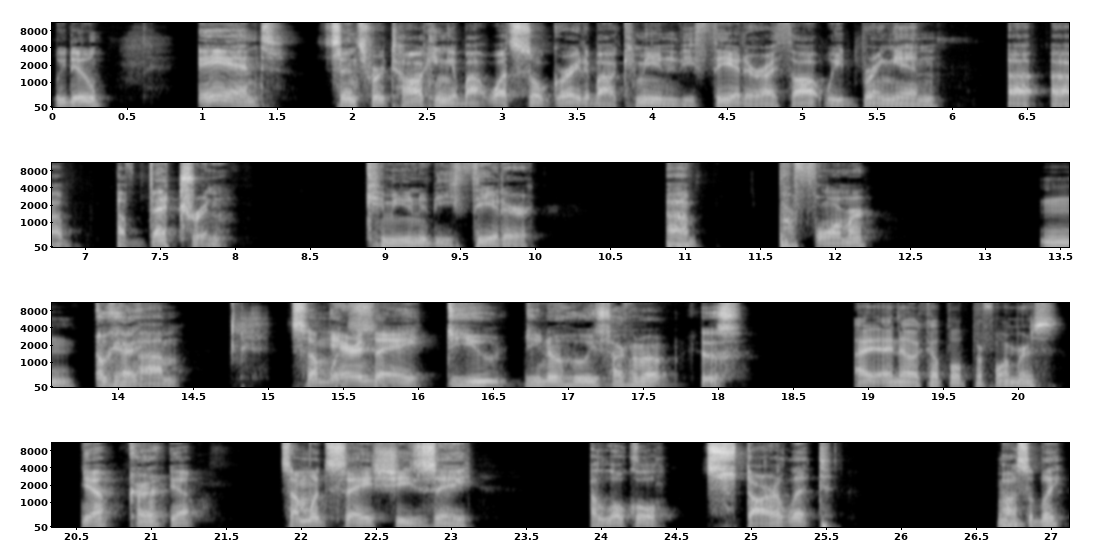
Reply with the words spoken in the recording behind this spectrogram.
we do. And since we're talking about what's so great about community theater, I thought we'd bring in a, a, a veteran community theater uh, performer. Mm. Okay. Um, some would Aaron- say, do you do you know who he's talking about? 'Cause- I, I know a couple of performers. yeah, okay. yeah. Some would say she's a a local starlet, possibly.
